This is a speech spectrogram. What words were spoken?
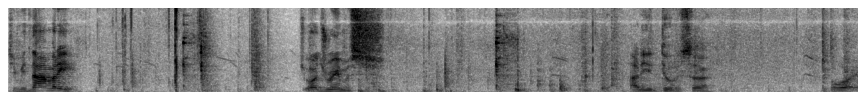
Jimmy Darmody. George Remus. How do you do, sir? How are you?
